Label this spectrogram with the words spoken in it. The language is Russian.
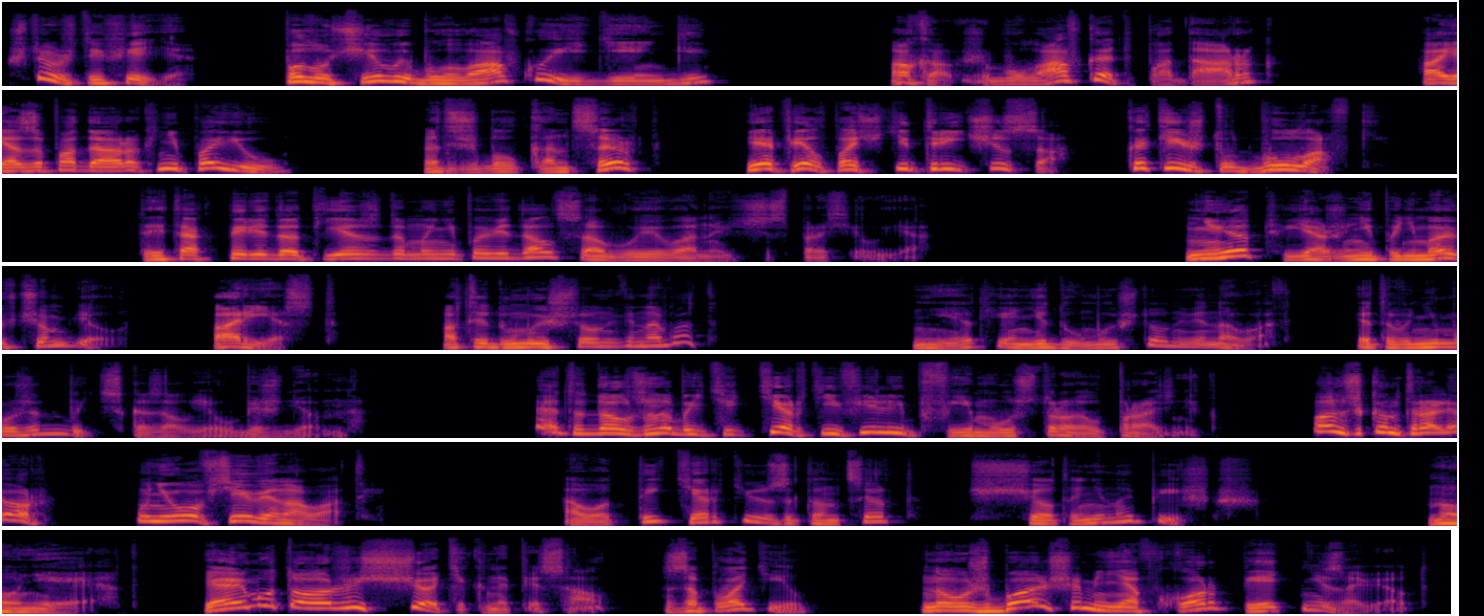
«Что ж ты, Федя, Получил и булавку, и деньги. А как же, булавка — это подарок. А я за подарок не пою. Это же был концерт. Я пел почти три часа. Какие же тут булавки? — Ты так перед отъездом и не повидал Савву Ивановича? — спросил я. — Нет, я же не понимаю, в чем дело. Арест. А ты думаешь, что он виноват? — Нет, я не думаю, что он виноват. Этого не может быть, — сказал я убежденно. Это должно быть и Тертий Филиппов ему устроил праздник. Он же контролер, у него все виноваты. А вот ты Тертию за концерт счета не напишешь. Ну нет, я ему тоже счетик написал, заплатил. Но уж больше меня в хор петь не зовет.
